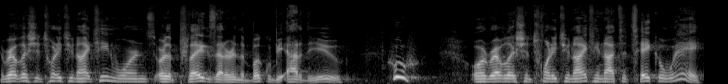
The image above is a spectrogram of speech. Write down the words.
And Revelation 22 19 warns, or the plagues that are in the book will be added to you. Whew. Or in Revelation 22 19, not to take away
